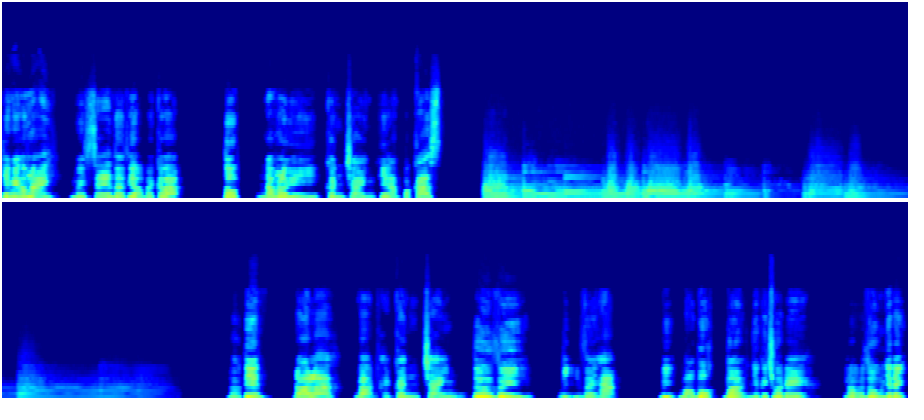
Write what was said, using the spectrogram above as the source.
thì ngày hôm nay mình sẽ giới thiệu với các bạn top 5 lưu ý cần tránh khi làm podcast. Đầu tiên, đó là bạn phải cần tránh tư duy bị giới hạn, bị bó buộc bởi những cái chủ đề, nội dung nhất định.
